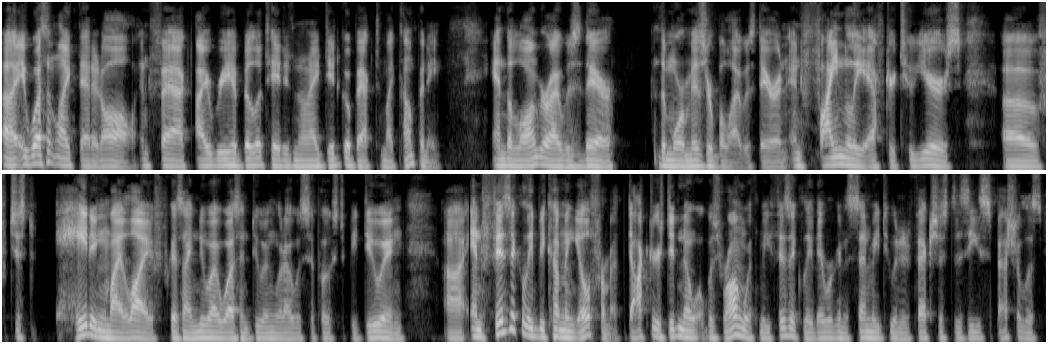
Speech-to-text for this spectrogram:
Uh, it wasn't like that at all. In fact, I rehabilitated and I did go back to my company. And the longer I was there, the more miserable I was there. And, and finally, after two years of just hating my life because I knew I wasn't doing what I was supposed to be doing. Uh, and physically becoming ill from it. Doctors didn't know what was wrong with me physically. They were going to send me to an infectious disease specialist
